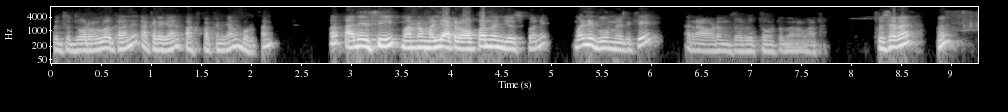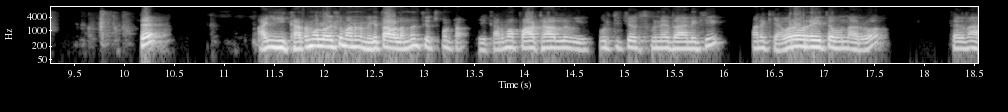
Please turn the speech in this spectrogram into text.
కొంచెం దూరంలో కానీ అక్కడ కానీ పక్క పక్కన కానీ పుడతాను. అనేసి మనం మళ్ళీ అక్కడ ఒప్పందం చేసుకొని మళ్ళీ భూమి మీదకి రావడం జరుగుతూ ఉంటుంది అనమాట చూసారా అంటే ఈ కర్మలోకి మనం మిగతా వాళ్ళందరం తెచ్చుకుంటాం. ఈ కర్మ పాఠాలు పూర్తి చేసుకునే దానికి మనకి ఎవరెవరైతే ఉన్నారో సరేనా?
